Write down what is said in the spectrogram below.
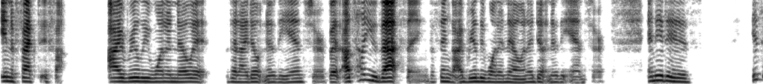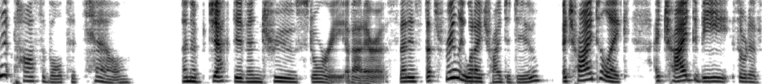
in effect if I, I really want to know it, then I don't know the answer. But I'll tell you that thing, the thing I really want to know and I don't know the answer. And it is is it possible to tell an objective and true story about Eros? That is that's really what I tried to do. I tried to like I tried to be sort of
